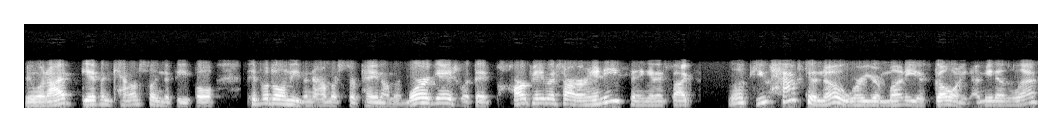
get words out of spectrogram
I mean, when I've given counseling to people, people don't even know how much they're paying on their mortgage, what their car payments are, or anything. And it's like, look, you have to know where your money is going. I mean, unless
